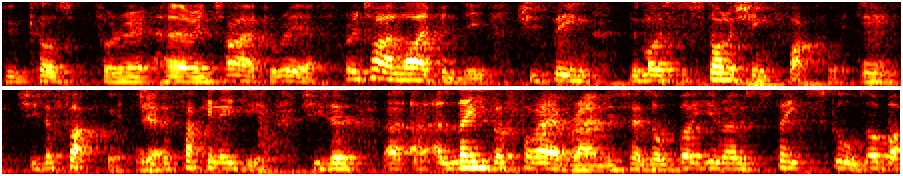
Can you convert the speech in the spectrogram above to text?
because for her entire career, her entire life indeed, she's been the most astonishing fuckwit. She's a fuckwit. She's Mm. Yeah. a fucking idiot. She's a, a, a Labour firebrand who says, "Oh, but you know, state schools. Oh, but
